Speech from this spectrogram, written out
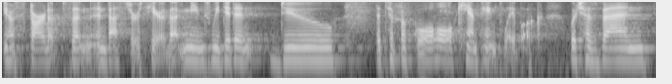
you know, startups and investors here. That means we didn't do the typical campaign playbook, which has been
